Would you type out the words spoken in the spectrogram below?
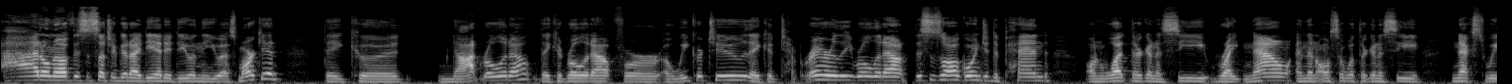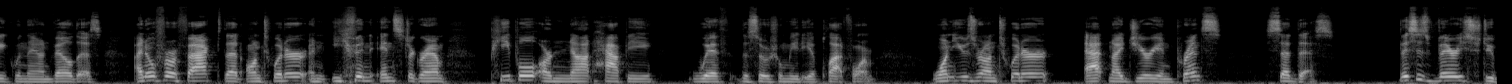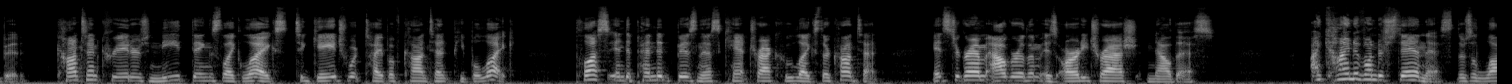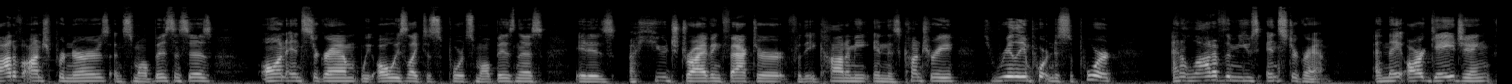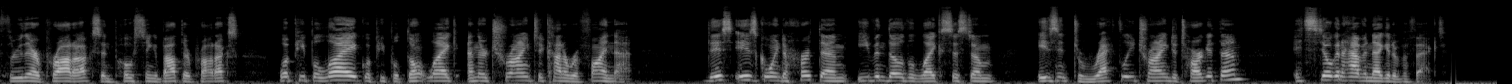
I don't know if this is such a good idea to do in the US market. They could not roll it out. They could roll it out for a week or two. They could temporarily roll it out. This is all going to depend on what they're going to see right now and then also what they're going to see next week when they unveil this. I know for a fact that on Twitter and even Instagram, people are not happy with the social media platform. One user on Twitter, at Nigerian Prince, said this this is very stupid. Content creators need things like likes to gauge what type of content people like. Plus, independent business can't track who likes their content. Instagram algorithm is already trash, now this. I kind of understand this. There's a lot of entrepreneurs and small businesses on Instagram. We always like to support small business. It is a huge driving factor for the economy in this country. It's really important to support. and a lot of them use Instagram. And they are gauging through their products and posting about their products what people like, what people don't like, and they're trying to kind of refine that. This is going to hurt them, even though the like system isn't directly trying to target them, it's still going to have a negative effect.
